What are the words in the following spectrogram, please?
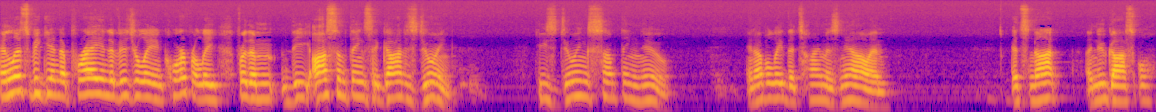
And let's begin to pray individually and corporately for the, the awesome things that God is doing. He's doing something new. And I believe the time is now. And it's not a new gospel.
